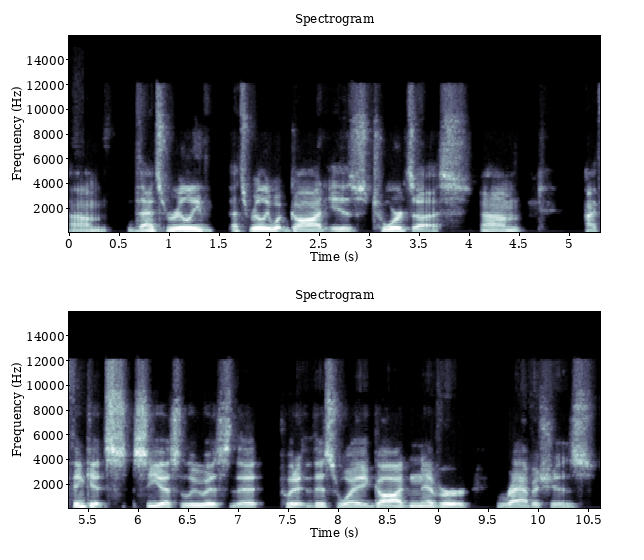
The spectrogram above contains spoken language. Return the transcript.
Um, that's really that's really what God is towards us. Um, I think it's C.S. Lewis that put it this way: God never ravishes;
